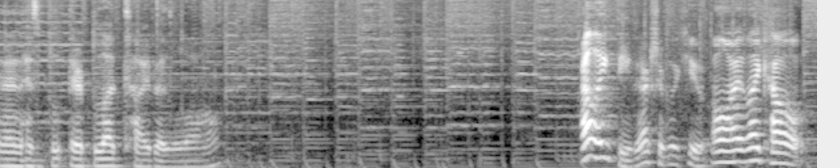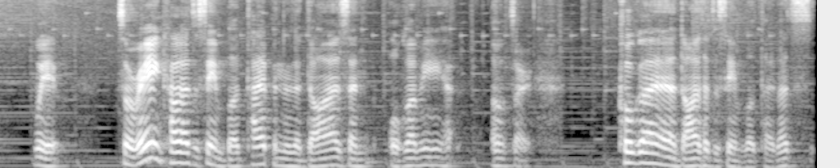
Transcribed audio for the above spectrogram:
And then his their blood type as well. I like these, they're actually really cute. Oh, I like how, wait, so Ray and Kao have the same blood type and then Adonis and Ogami, oh sorry, Koga and Adonis have the same blood type, that's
